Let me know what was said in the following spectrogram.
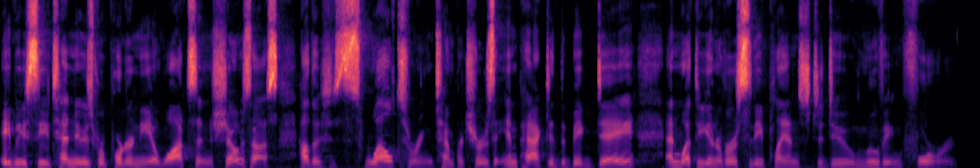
ABC 10 News reporter Nia Watson shows us how the sweltering temperatures impacted the big day and what the university plans to do moving forward.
